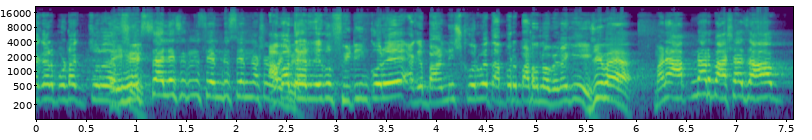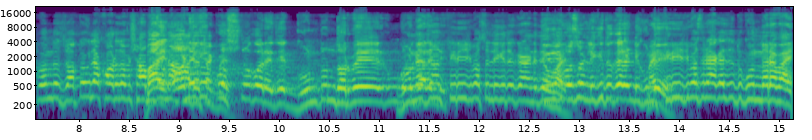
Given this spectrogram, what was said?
টাকার প্রোডাক্ট চলে যাচ্ছে। হেড কিন্তু সেম টু সেম নকশা আবার দেখেন ফিটিং করে আগে বার্নিশ করবে তারপরে পাঠানো হবে নাকি? জি ভাইয়া মানে আপনার বাসায় যাওয়া পর্যন্ত যতগুলো খরচ হবে ভাই অনেকে প্রশ্ন করে যে গুনটুন ধরবে এরকম guarantee- 30 বছর লিখিত গ্যারান্টি দেবো 30 বছর লিখিত গ্যারান্টি গুনে 30 বছর আগে যদি গুণ ধরে ভাই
